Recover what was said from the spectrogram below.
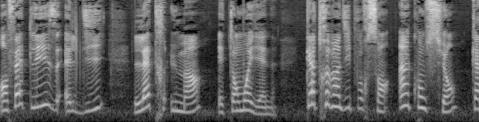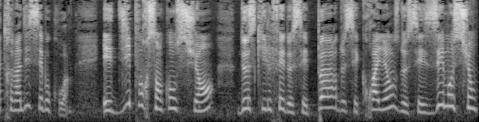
En fait, Lise, elle dit, l'être humain est en moyenne 90% inconscient, 90 c'est beaucoup, hein, et 10% conscient de ce qu'il fait de ses peurs, de ses croyances, de ses émotions.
